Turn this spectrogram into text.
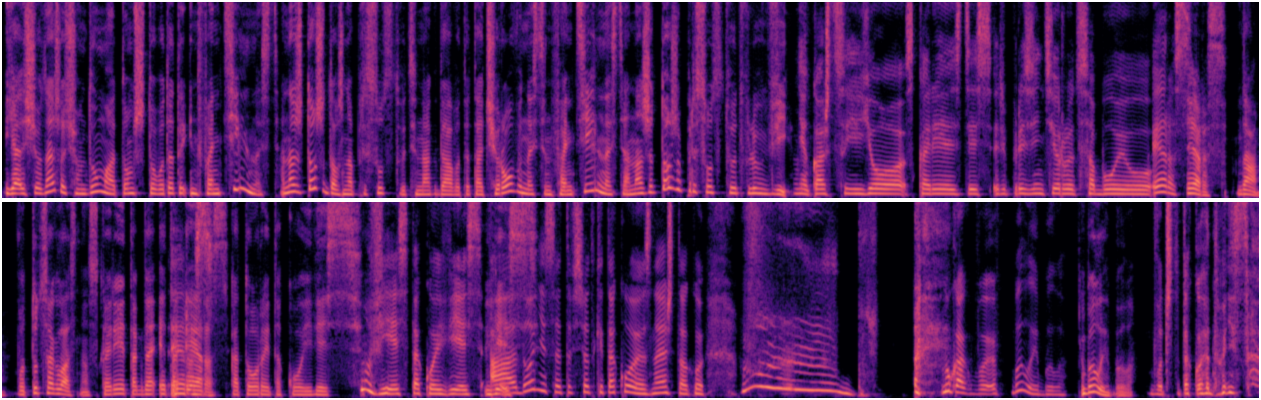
Я еще, знаешь, о чем думаю? О том, что вот эта инфантильность, она же тоже должна присутствовать иногда. Вот эта очарованность, инфантильность, она же тоже присутствует в любви. Мне кажется, ее скорее здесь репрезентирует собою Эрос. Эрос, да, вот тут согласна. Скорее тогда это Эрос. Эрос, который такой весь... Ну, весь такой весь. А Весь. Адонис это все-таки такое, знаешь, такой... Ну, как бы, было и было. Было и было. Вот что такое Адонис.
